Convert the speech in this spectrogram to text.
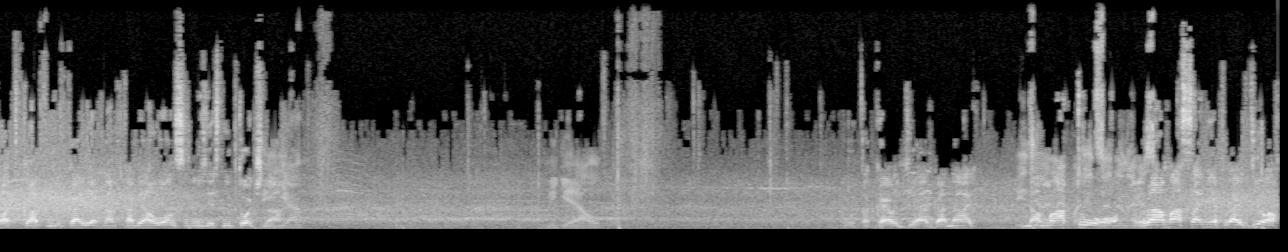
Подкат великолепно от Хаби Алонсо, но здесь не точно. Вот такая вот диагональ. На мату. Рамаса не пройдешь.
